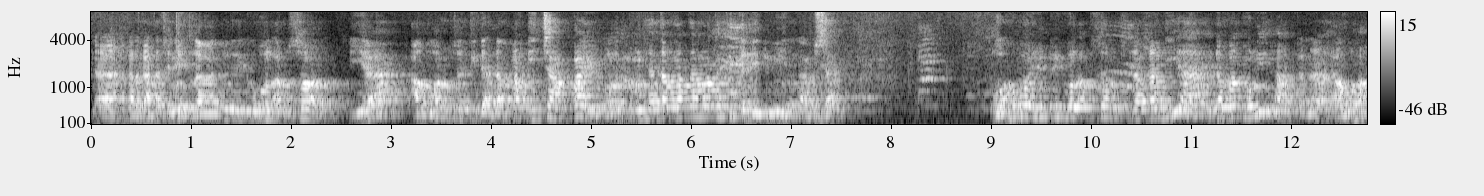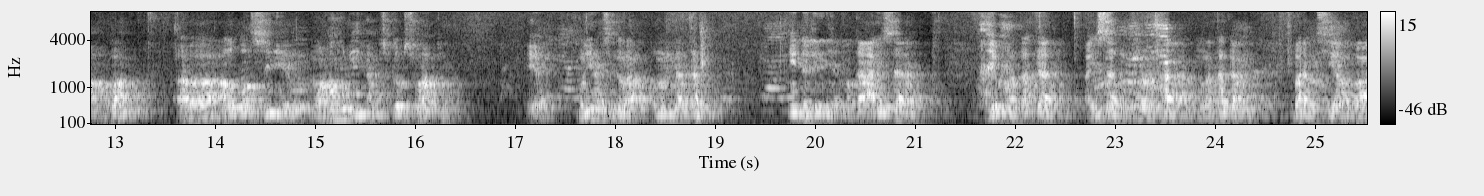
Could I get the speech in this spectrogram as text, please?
Nah, kata-kata sini la tudrikuhul absar. Dia Allah bisa tidak dapat dicapai oleh penglihatan mata-mata kita di dunia, nggak bisa. Wa huwa yudrikul absar, sedangkan dia dapat melihat karena Allah apa? Uh, Al-Basir, Maha melihat segala sesuatu. Ya, melihat segala penglihatan. Ini dalilnya. Maka Aisyah dia mengatakan, Aisyah mengatakan, barang siapa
